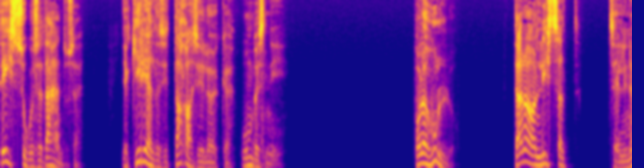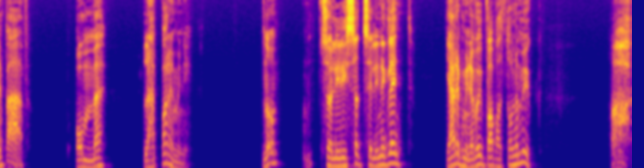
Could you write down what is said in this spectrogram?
teistsuguse tähenduse ja kirjeldasid tagasilööke umbes nii. Pole hullu. täna on lihtsalt selline päev. homme läheb paremini. noh, see oli lihtsalt selline klient. järgmine võib vabalt olla müük ah,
